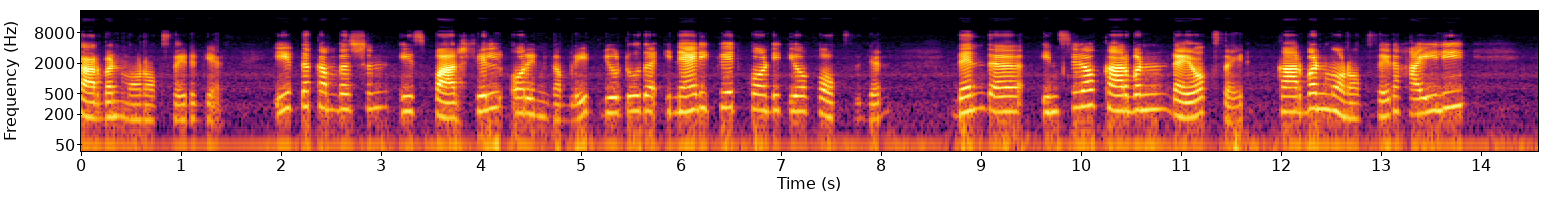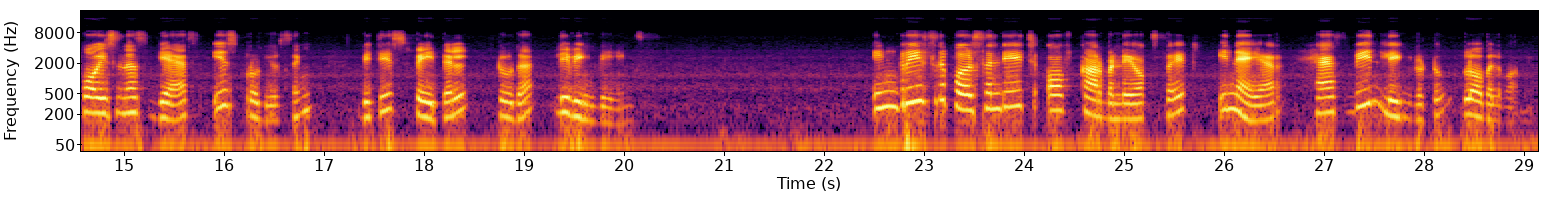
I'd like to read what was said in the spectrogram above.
carbon monoxide gas. If the combustion is partial or incomplete due to the inadequate quantity of oxygen, then the instead of carbon dioxide, carbon monoxide, highly poisonous gas is producing which is fatal to the living beings. Increased percentage of carbon dioxide in air has been linked to global warming.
